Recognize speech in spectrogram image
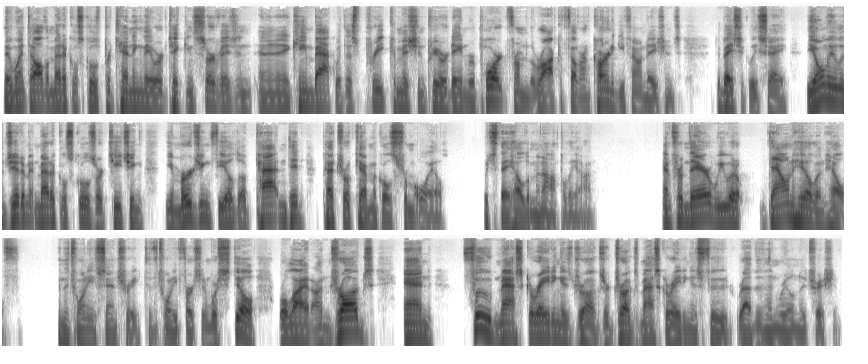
They went to all the medical schools pretending they were taking surveys, and, and they came back with this pre commissioned, preordained report from the Rockefeller and Carnegie Foundations to basically say the only legitimate medical schools are teaching the emerging field of patented petrochemicals from oil, which they held a monopoly on. And from there, we went downhill in health in the 20th century to the 21st. And we're still reliant on drugs and food masquerading as drugs or drugs masquerading as food rather than real nutrition.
